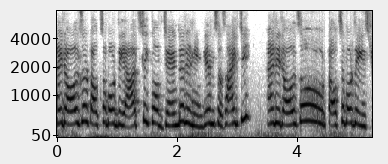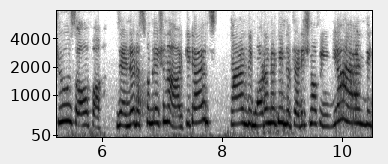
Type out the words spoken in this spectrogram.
it also talks about the yardstick of gender in Indian society. And it also talks about the issues of uh, gender discrimination archetypes and the modernity in the tradition of India and the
